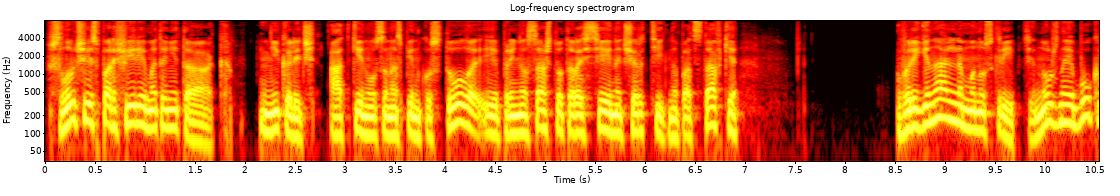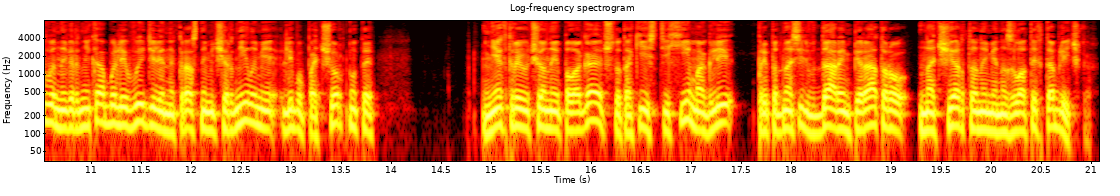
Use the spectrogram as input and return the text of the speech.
В случае с Порфирием это не так. Николич откинулся на спинку стула и принялся что-то рассеянно чертить на подставке. В оригинальном манускрипте нужные буквы наверняка были выделены красными чернилами, либо подчеркнуты. Некоторые ученые полагают, что такие стихи могли преподносить в дар императору начертанными на золотых табличках.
